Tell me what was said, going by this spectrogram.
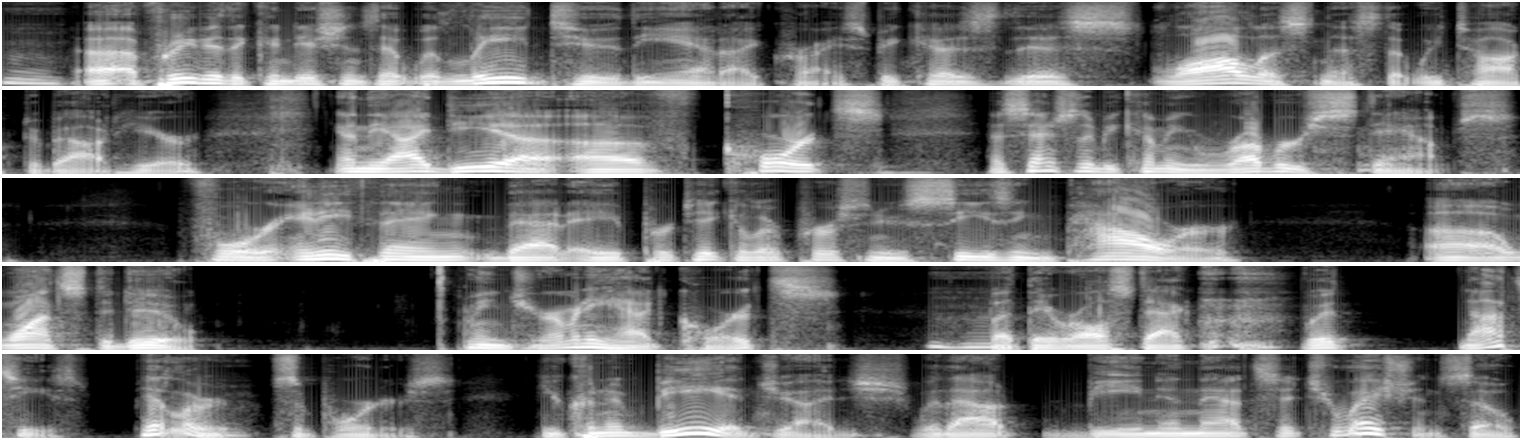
Uh, a preview of the conditions that would lead to the Antichrist, because this lawlessness that we talked about here, and the idea of courts essentially becoming rubber stamps for anything that a particular person who's seizing power uh, wants to do. I mean, Germany had courts, but they were all stacked with Nazis, Hitler supporters. You couldn't be a judge without being in that situation. So,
